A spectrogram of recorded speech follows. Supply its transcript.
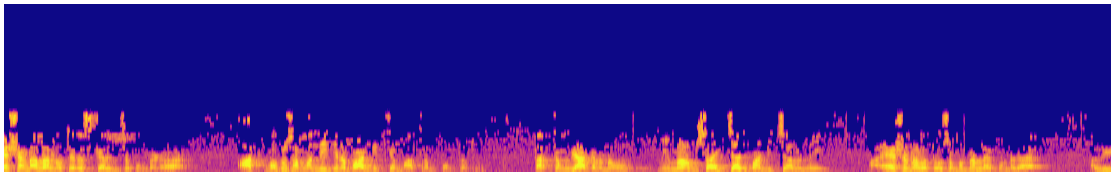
ఏషణలను తిరస్కరించకుండగా ఆత్మకు సంబంధించిన పాండిత్యం మాత్రం పొందదు. తర్కం వ్యాకరణం మీమాంస ఇత్యాది పాండిత్యాలన్నీ ఏషణలతో సంబంధం లేకుండా అవి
